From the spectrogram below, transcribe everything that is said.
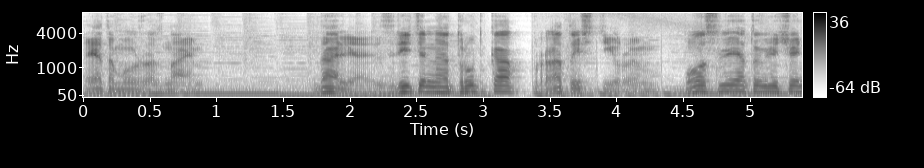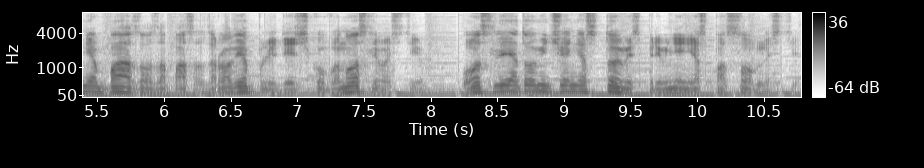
Это мы уже знаем. Далее, зрительная трубка протестируем. После этого увеличение базового запаса здоровья плюс 10 выносливости. После этого уменьшение стоимость применения способности.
